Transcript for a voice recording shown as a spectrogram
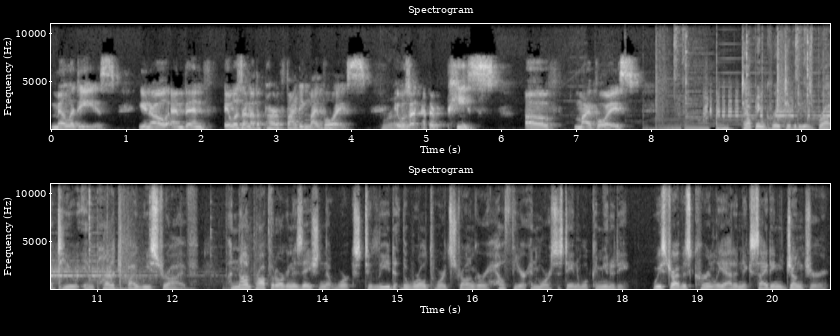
melodies, you know, and then it was another part of finding my voice. Right. It was another piece of my voice. Tapping Creativity is brought to you in part by We Strive, a nonprofit organization that works to lead the world towards stronger, healthier, and more sustainable community. We Strive is currently at an exciting juncture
